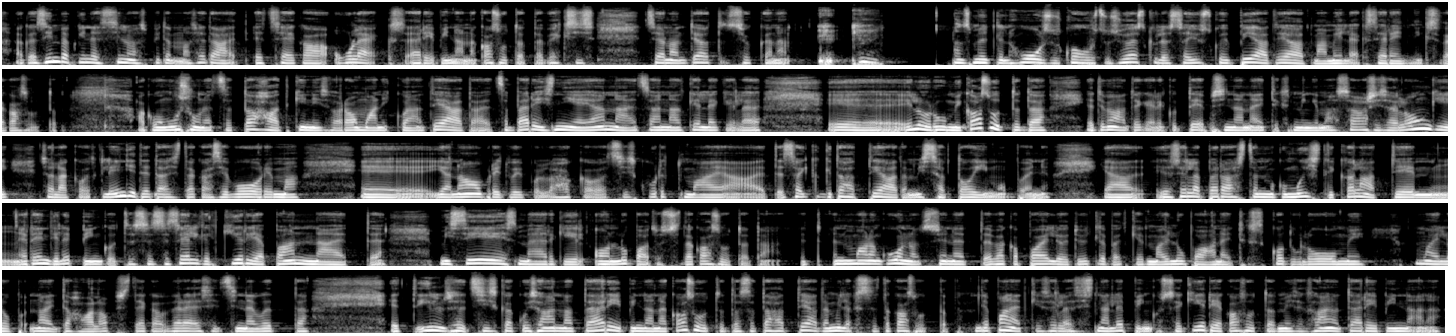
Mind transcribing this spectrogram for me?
aga siin peab kindlasti silmas pidama seda, et, et see ka oleks äripinnana kasutatav, ehk siis seal on teatud niisugune kuidas ma ütlen, hoolsuskohustus, ühest küljest sa justkui ei pea teadma, milleks see rentnik seda kasutab. aga ma usun, et sa tahad kinnisvaraomanikuna teada, et sa päris nii ei anna, et sa annad kellelegi eh, eluruumi kasutada ja tema tegelikult teeb sinna näiteks mingi massaažisalongi, seal hakkavad kliendid edasi-tagasi voorima. Eh, ja naabrid võib-olla hakkavad siis kurtma ja et sa ikkagi tahad teada, mis seal toimub, on ju. ja, ja sellepärast on nagu mõistlik alati mm, rendilepingutesse see selgelt kirja panna, et mis eesmärgil on lubadus seda kasutada. et ma olen kuulnud siin, et väga paljud ütlevadki, et ma ei luba näiteks koduloomi, ma ei luba, no ei taha lastega peresid sinna võtta. et ilmselt siis ka, kui sa annad äripinnana kasutada, sa tahad teada, milleks seda kasutab ja panedki selle siis sinna lepingusse kirja kasutamiseks ainult äripinnana.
